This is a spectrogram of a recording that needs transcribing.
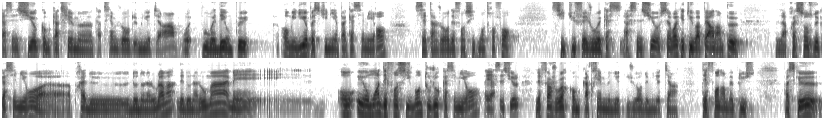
Asensio comme quatrième, euh, quatrième joueur du milieu de terrain pour, pour aider un peu au milieu parce qu'il n'y a pas Casemiro. C'est un joueur défensivement trop fort. Si tu fais jouer Asensio, c'est vrai que tu vas perdre un peu la présence de Casemiro euh, de, de Donnarumma, de mais et au moins défensivement toujours Casemiro et Asensio les faire jouer comme quatrième joueur de milieu de terrain, défendre un peu plus. Parce que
